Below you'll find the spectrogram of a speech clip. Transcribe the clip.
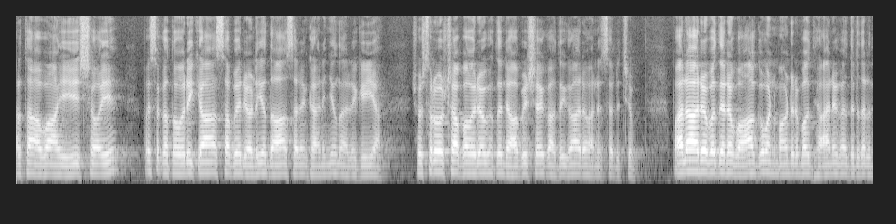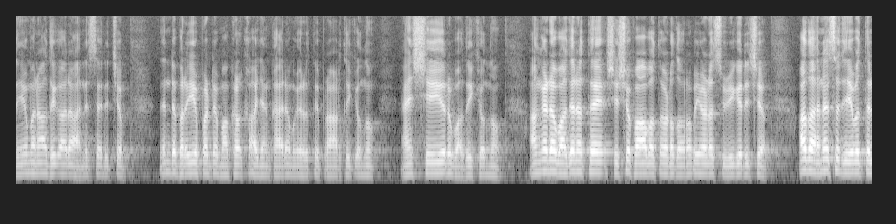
കർത്താവായ ഈശോയെ പൈസ കത്തോലിക്കാ സഭയിൽ എളിയ ദാസനം കനിഞ്ഞു നൽകിയ ശുശ്രൂഷ പൗരോഗത്തിന്റെ അഭിഷേക അധികാരം അനുസരിച്ചും പലാരൂപത്തിന്റെ വാഗവൺ മൗണ്ടരൂപ ധ്യാന കേന്ദ്രത്തിന്റെ നിയമനാധികാരം അനുസരിച്ചും നിന്റെ പ്രിയപ്പെട്ട മക്കൾക്കായി ഞാൻ കരമുയർത്തി പ്രാർത്ഥിക്കുന്നു ആശീർവദിക്കുന്നു. അങ്ങയുടെ വചനത്തെ ശിശുഭാവത്തോടെ തുറവയോടെ സ്വീകരിച്ച് അതനുസരിച്ച് ജീവിതത്തിൽ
